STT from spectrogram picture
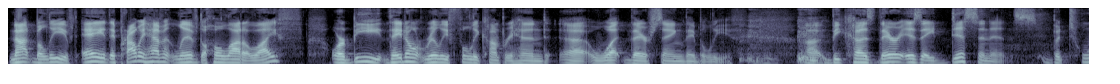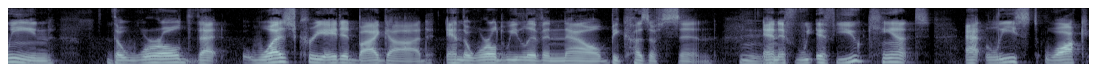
not believed, a they probably haven't lived a whole lot of life, or b they don't really fully comprehend uh, what they're saying they believe, uh, because there is a dissonance between the world that was created by God and the world we live in now because of sin. And if we if you can't at least walk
